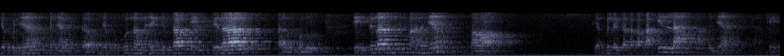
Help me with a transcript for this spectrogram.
dia punya penyakit, punya buku namanya Kitab Istilal Al-Qulub. Istilah di sini maknanya marad. Diambil dari kata-kata ilah artinya sakit.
